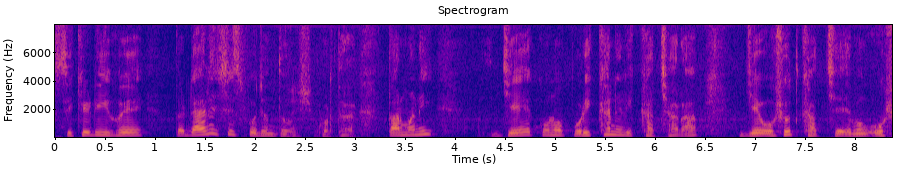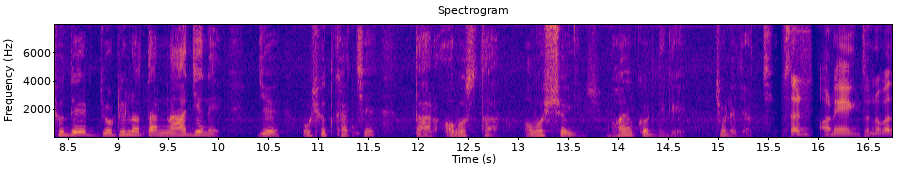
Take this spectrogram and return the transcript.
সিকেডি হয়ে তার ডায়ালিসিস পর্যন্ত করতে হয়। তার মানে যে কোনো পরীক্ষা নিরীক্ষা ছাড়া যে ওষুধ খাচ্ছে এবং ওষুধের জটিলতা না জেনে যে ওষুধ খাচ্ছে তার অবস্থা অবশ্যই ভয়ঙ্কর দিকে চলে যাচ্ছে। স্যার অনেক ধন্যবাদ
